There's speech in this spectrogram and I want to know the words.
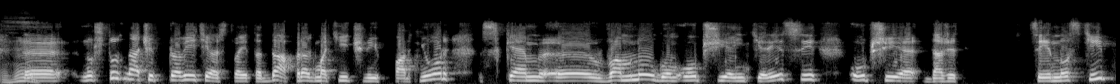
Э, ну что значит правительство? Это да, прагматичный партнер, с кем э, во многом общие интересы, общие даже ценности.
